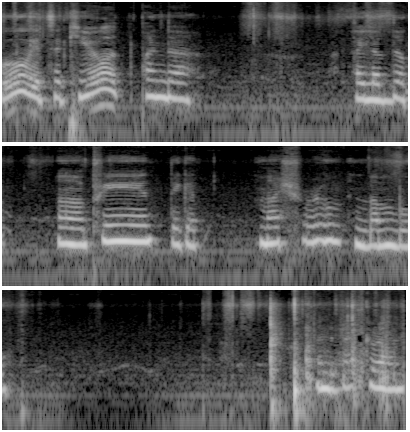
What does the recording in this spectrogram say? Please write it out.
oh it's a cute panda. I love the uh, print. They got mushroom and bamboo and the background.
